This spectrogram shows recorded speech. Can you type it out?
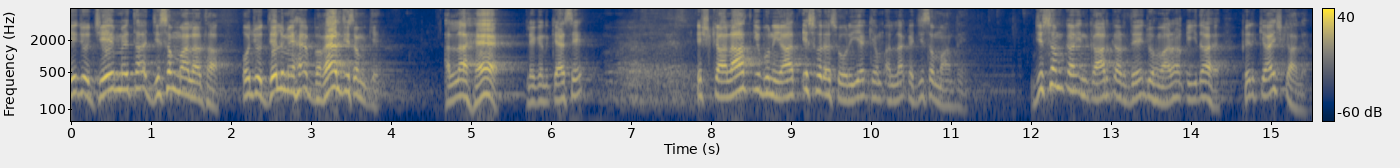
ये जो जेब में था, जिसम वाला था, और जो दिल में है, बग़ैर जिसम के। अल्लाह है, लेकिन कैसे? इश्कालात की बुनियाद इस वजह से हो रही है कि हम अल्लाह का जिसम मान दें। जिसम का इनकार कर दें, जो हमारा अकीदा है, फिर क्या इश्काल है?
